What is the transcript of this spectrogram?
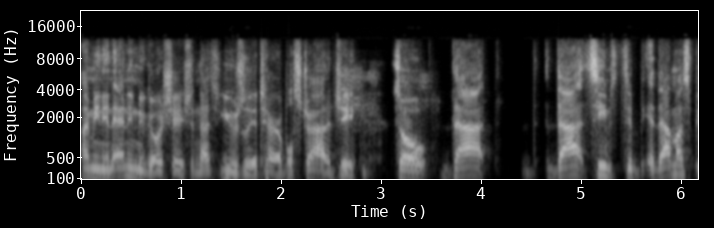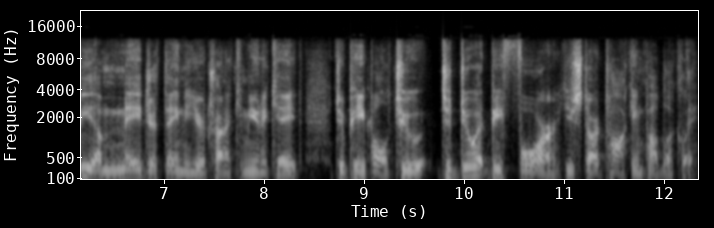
i mean in any negotiation that's usually a terrible strategy. So that that seems to be that must be a major thing that you're trying to communicate to people to to do it before you start talking publicly.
